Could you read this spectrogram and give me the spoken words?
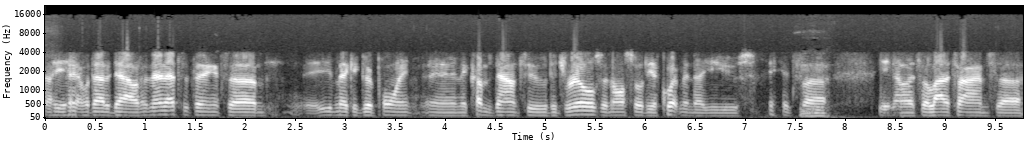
Uh, yeah, without a doubt, and that's the thing. It's um, you make a good point, and it comes down to the drills and also the equipment that you use. It's uh, mm-hmm. uh, you know, it's a lot of times. Uh,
